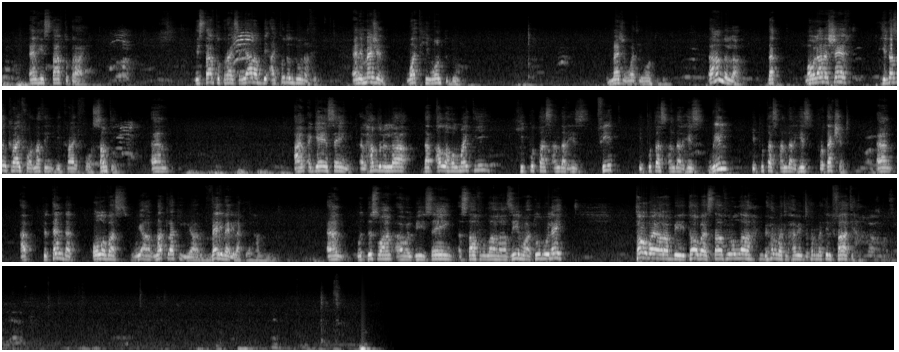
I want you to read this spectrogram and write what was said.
And he start to cry. He start to cry, say, Ya Rabbi, I couldn't do nothing. And imagine what he want to do. Imagine what he want to do. Alhamdulillah, that Maulana Sheikh, he doesn't cry for nothing, he cry for something. And I'm again saying, Alhamdulillah, that Allah Almighty, He put us under His feet, He put us under His will, He put us under His protection. And I pretend that all of us, we are not lucky, we are very, very lucky, Alhamdulillah. And with this one, I will be saying, Astaghfirullah al-Azim wa atubu ilayh. توبة يا ربي توبة استغفر الله بحرمة الحبيب بحرمة الفاتحة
